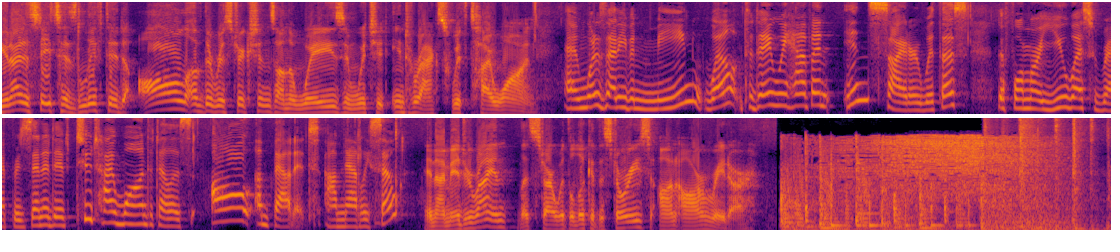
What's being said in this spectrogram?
The United States has lifted all of the restrictions on the ways in which it interacts with Taiwan. And what does that even mean? Well, today we have an insider with us, the former U.S. representative to Taiwan, to tell us all about it. I'm Natalie So. And I'm Andrew Ryan. Let's start with a look at the stories on our radar.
